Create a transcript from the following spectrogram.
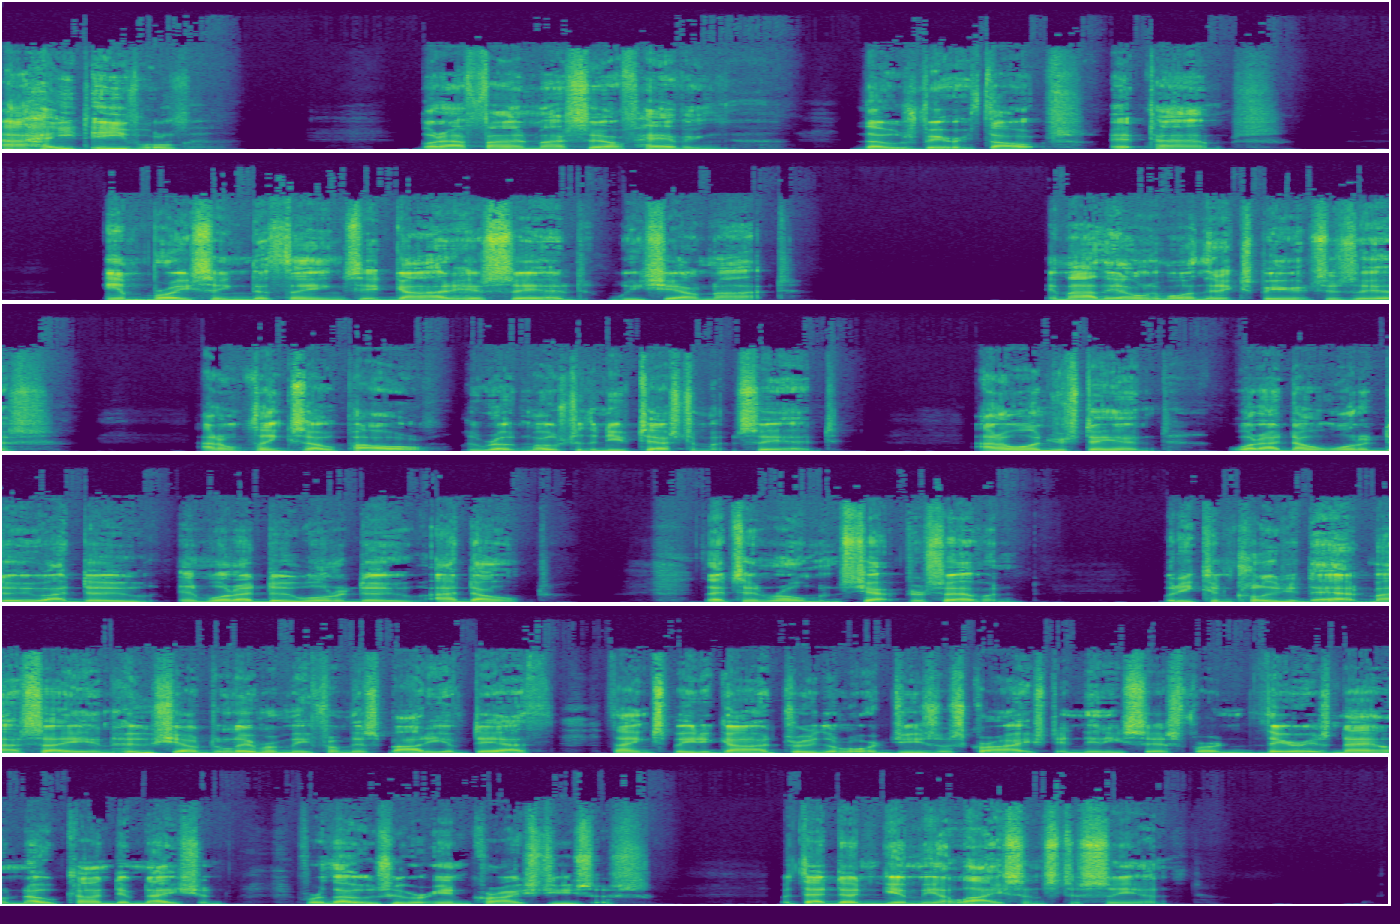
I hate evil, but I find myself having those very thoughts at times, embracing the things that God has said we shall not. Am I the only one that experiences this? I don't think so. Paul, who wrote most of the New Testament, said, I don't understand. What I don't want to do, I do. And what I do want to do, I don't. That's in Romans chapter 7. But he concluded that by saying, Who shall deliver me from this body of death? Thanks be to God through the Lord Jesus Christ. And then he says, For there is now no condemnation for those who are in Christ Jesus. But that doesn't give me a license to sin.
